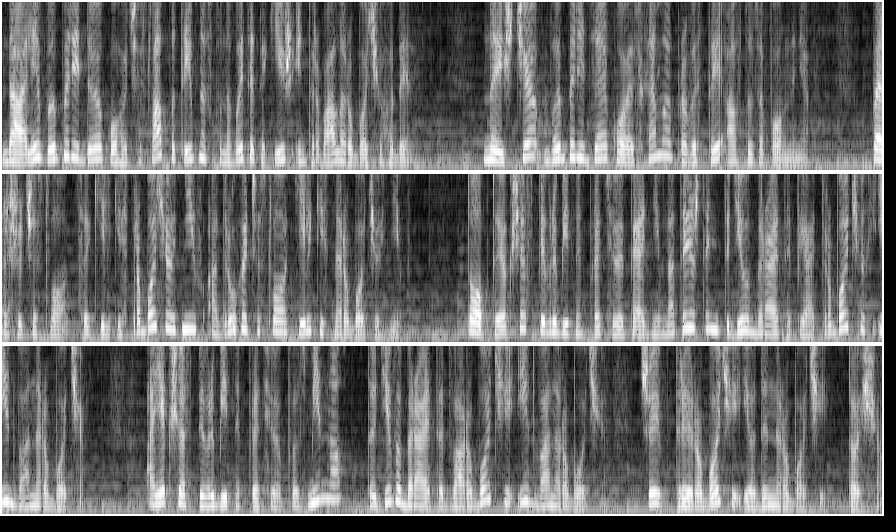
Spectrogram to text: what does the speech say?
Далі виберіть, до якого числа потрібно встановити такі ж інтервали робочих годин. Нижче виберіть, за якою схемою провести автозаповнення. Перше число це кількість робочих днів, а друге число кількість неробочих днів. Тобто, якщо співробітник працює 5 днів на тиждень, тоді вибираєте 5 робочих і 2 неробочі. А якщо співробітник працює позмінно, тоді вибираєте 2 робочі і 2 неробочі, чи 3 робочі і 1 неробочий тощо.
